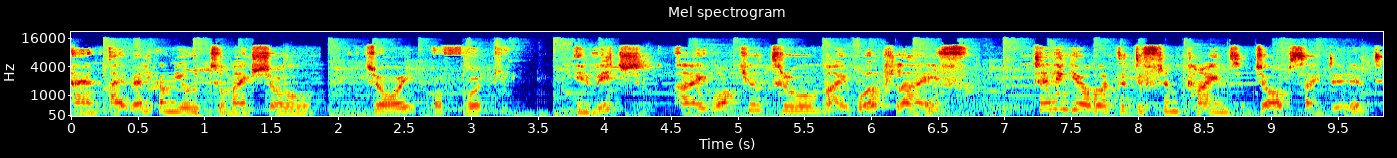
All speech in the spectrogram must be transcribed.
and I welcome you to my show, Joy of Working, in which I walk you through my work life, telling you about the different kinds of jobs I did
